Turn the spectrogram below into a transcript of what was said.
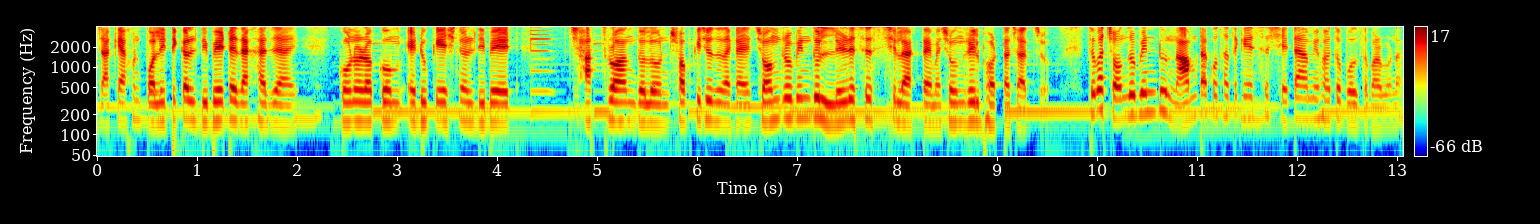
যাকে এখন পলিটিক্যাল ডিবেটে দেখা যায় কোনো রকম এডুকেশনাল ডিবেট ছাত্র আন্দোলন সব কিছুতে দেখা যায় চন্দ্রবিন্দু লিরিসিস ছিল এক টাইমে চন্দ্রিল ভট্টাচার্য। তো এবার চন্দ্রবিন্দু নামটা কোথা থেকে এসেছে সেটা আমি হয়তো বলতে পারব না।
